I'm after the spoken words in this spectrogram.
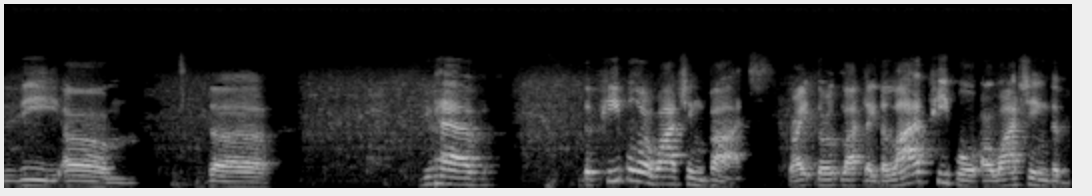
the um the you have the people are watching bots right? The, like the live people are watching the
